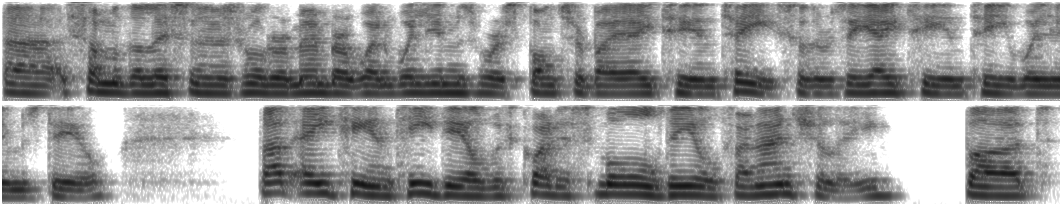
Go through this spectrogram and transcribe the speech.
uh, some of the listeners will remember when Williams were sponsored by AT and T. So there was the AT and T Williams deal. That AT and T deal was quite a small deal financially, but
